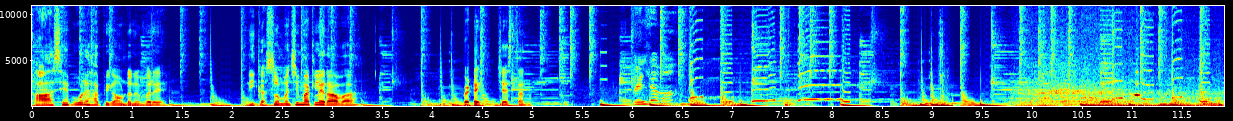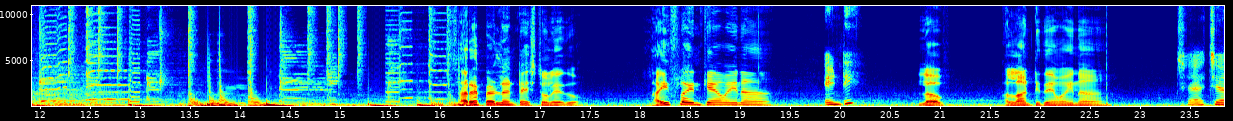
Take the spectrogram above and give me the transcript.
కాసేపు కూడా హ్యాపీగా ఉండనివ్వరే. నీకు అసలు మంచి మాటలే రావా? పెట్టే చేస్తాను. వెళ్దామా? సరే పెళ్ళంటే ఇష్టం లేదు. లైఫ్లో ఇంకేమైనా? ఏంటి? లవ్ అలాంటిదేమైనా? చాచా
